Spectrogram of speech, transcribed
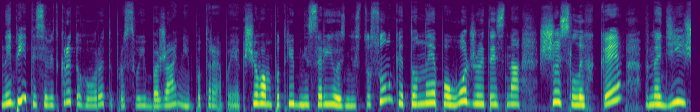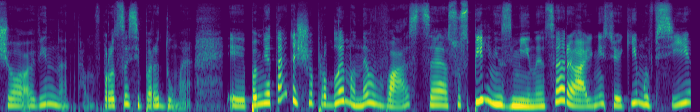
Не бійтеся відкрито говорити про свої бажання і потреби. Якщо вам потрібні серйозні стосунки, то не погоджуйтесь на щось легке в надії, що він там в процесі передумає. І пам'ятайте, що проблема не в вас, це суспільні зміни, це реальність, у якій ми всі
